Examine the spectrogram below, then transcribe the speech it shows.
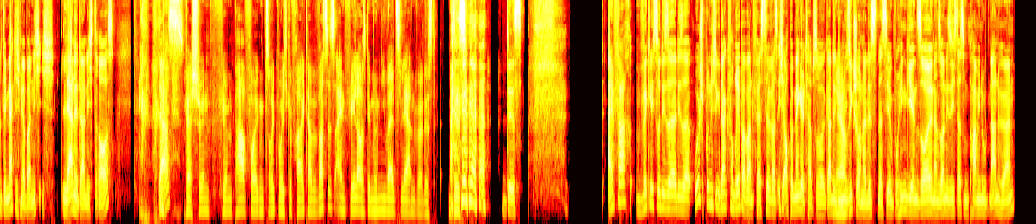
und den merke ich mir aber nicht, ich lerne da nicht draus, dass Wäre schön für ein paar Folgen zurück, wo ich gefragt habe, was ist ein Fehler, aus dem du niemals lernen würdest? Das. das einfach wirklich so dieser, dieser ursprüngliche Gedanke vom Reeperbahn-Festival, was ich auch bemängelt habe, so gerade die Ja. Musikjournalisten, dass sie irgendwo hingehen sollen, dann sollen die sich das ein paar Minuten anhören,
